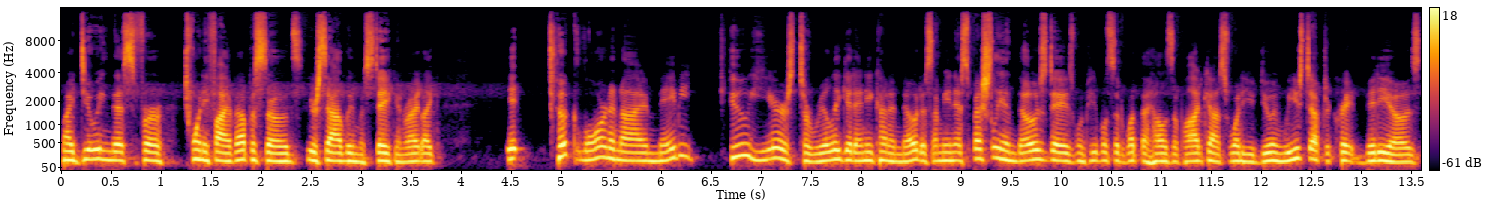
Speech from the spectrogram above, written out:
by doing this for 25 episodes, you're sadly mistaken, right? Like it took Lauryn and I maybe two years to really get any kind of notice. I mean, especially in those days when people said, What the hell is a podcast? What are you doing? We used to have to create videos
